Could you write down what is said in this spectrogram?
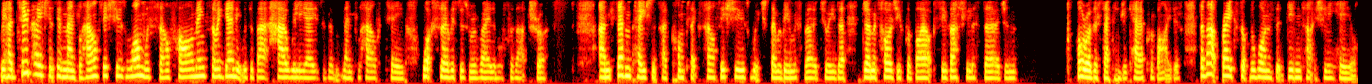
We had two patients with mental health issues. One was self-harming. So again, it was about how we liaise with the mental health team, what services were available for that trust. And seven patients had complex health issues, which they were being referred to either dermatology for biopsy, vascular surgeons, or other secondary care providers. So that breaks up the ones that didn't actually heal.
